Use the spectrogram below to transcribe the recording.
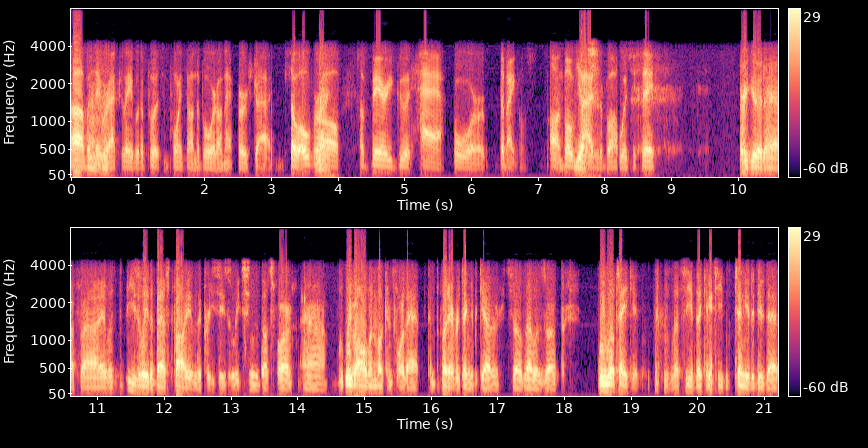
uh, but they Mhm. were actually able to put some points on the board on that first drive. So overall, a very good half for the Bengals on both Yes. sides of the ball. Would you say? Very good half. Uh, it was easily the best probably in the preseason we've seen thus far. Uh, we've all been looking for that to put everything together. So that was uh, we will take it. Let's see if they can keep, continue to do that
